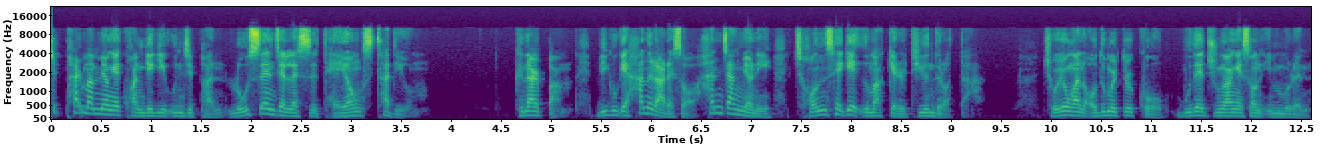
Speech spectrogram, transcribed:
18만 명의 관객이 운집한 로스앤젤레스 대형 스타디움. 그날 밤 미국의 하늘 아래서 한 장면이 전 세계 음악계를 뒤흔들었다. 조용한 어둠을 뚫고 무대 중앙에 선 인물은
